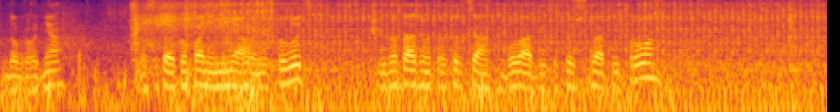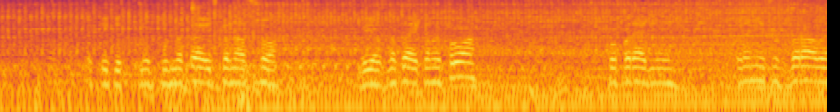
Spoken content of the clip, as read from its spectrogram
Доброго дня. Нас вітає компанія Мінягро місто. Відвантажуємо тракторця була 244 Pro. Оскільки ну, тут наклеєчка в нас, що є з наклейками Pro. Попередній раніше збирали.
